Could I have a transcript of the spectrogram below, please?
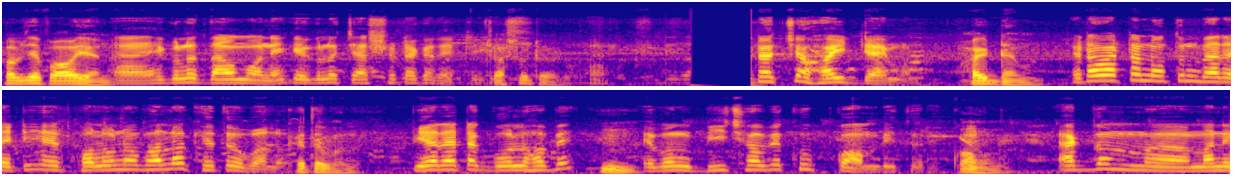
সব যে পাওয়া যায় না। হ্যাঁ, এগুলোর দাম অনেক এগুলো চারশো টাকা রেট। চারশো টাকা। এটা হচ্ছে হোয়াইট ডায়মন্ড। হোয়াইট ডায়মন্ড এটাও একটা নতুন ভ্যারাইটি এর ফলনও ভালো খেতেও ভালো। খেতে ভালো। পেয়ারাটা গোল হবে এবং বীজ হবে খুব কম ভিতরে। কম হবে। একদম মানে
